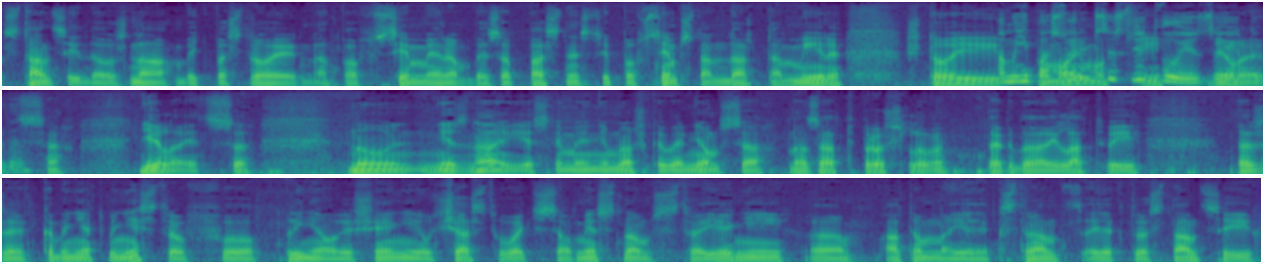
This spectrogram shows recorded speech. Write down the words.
станция должна быть построена по всем мерам безопасности, по всем стандартам мира, что и, А мы не поссоримся с Литвой из-за делается, этого? Делается. Ну, не знаю, если мы немножко вернемся назад в прошлое, тогда и Латвия даже Кабинет министров э, принял решение участвовать в совместном строении э, атомной электростанции в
